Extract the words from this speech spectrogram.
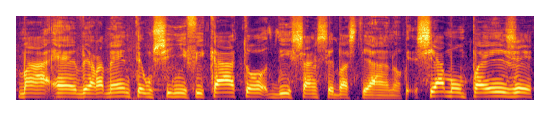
ma è veramente un significato di San Sebastiano. Siamo un paese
